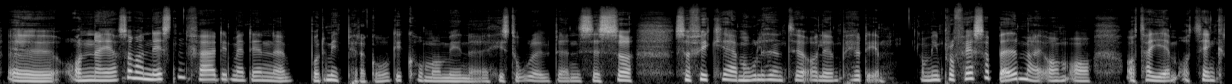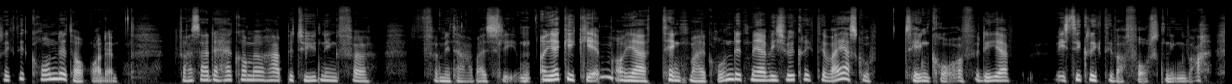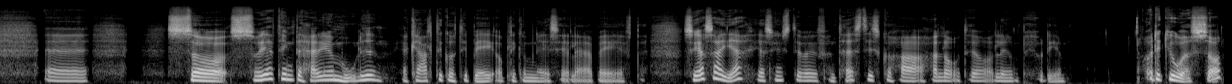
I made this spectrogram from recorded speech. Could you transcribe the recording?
Øh, og når jeg så var næsten færdig med den, øh, både mit pædagogikum og min øh, historieuddannelse, så, så fik jeg muligheden til at lave en Ph.D. Og min professor bad mig om at, at tage hjem og tænke rigtig grundigt over det. For han sagde, at det her kommer at have betydning for, for mit arbejdsliv. Og jeg gik hjem, og jeg tænkte meget grundigt, men jeg vidste jo ikke rigtigt, hvad jeg skulle tænke over, fordi jeg vidste ikke rigtigt, hvad forskning var. Uh, så, så jeg tænkte, det her er jo en mulighed. Jeg kan altid gå tilbage og blive gymnasielærer bagefter. Så jeg sagde ja, jeg synes, det var jo fantastisk at have, have lov til at lave en Ph.D. Og det gjorde jeg så.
